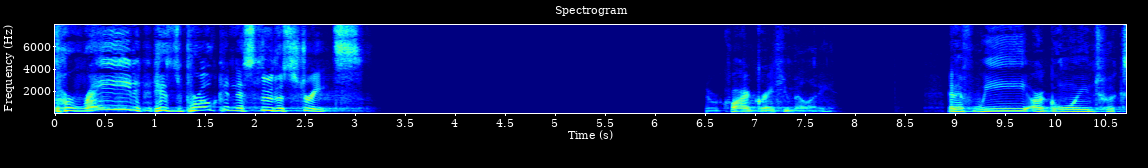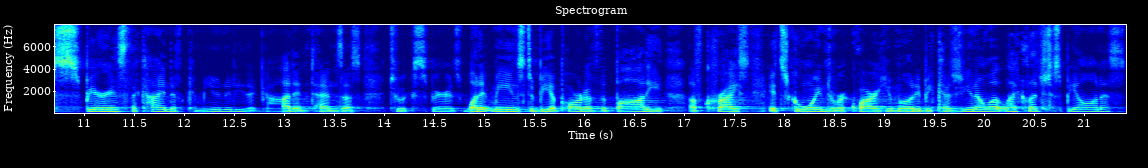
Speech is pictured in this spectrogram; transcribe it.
parade his brokenness through the streets. It required great humility. And if we are going to experience the kind of community that God intends us to experience, what it means to be a part of the body of Christ, it's going to require humility because you know what? Like, let's just be honest.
